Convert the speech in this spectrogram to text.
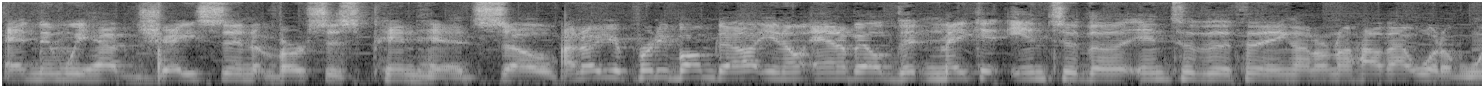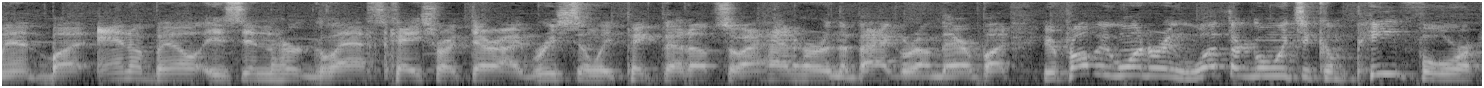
and then we have Jason versus Pinhead. So I know you're pretty bummed out. You know, Annabelle didn't make it into the into the thing. I don't know how that would have went, but Annabelle is in her glass case right there. I recently picked that up, so I had her in the background there, but you're probably wondering what they're going to compete for,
